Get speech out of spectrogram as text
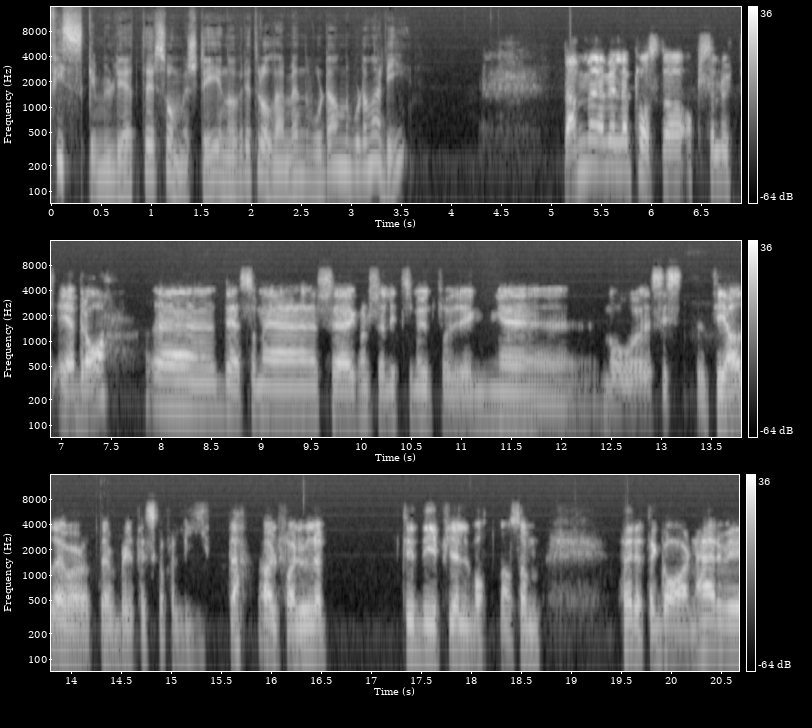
fiskemuligheter sommerstid innover i Trollheimen, hvordan, hvordan er de? De vil jeg påstå absolutt er bra. Eh, det som jeg ser kanskje litt som en utfordring eh, nå siste tida, det var at det blir fiska for lite. Iallfall til de fjellbunnene som hører til gården her. Vi,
